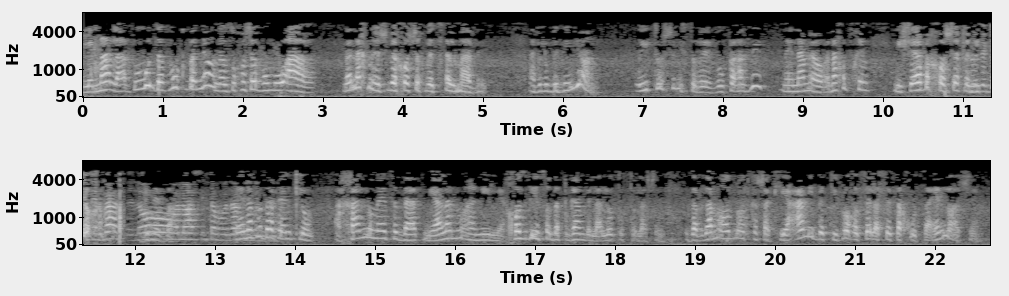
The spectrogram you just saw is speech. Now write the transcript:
למעלה, והוא דבוק בניאון, אז הוא חושב הוא מואר, ואנחנו יושבי חושך וצל מוות, אבל הוא בדמיון. הוא יתוש שמסתובב, והוא פרזיט, נהנה מהאור. אנחנו צריכים להישאר בחושך זה ומתוך... גניבה, זה לא- גניבה. לא עשית עבודה. אין עבודה זה. ואין כלום. אכלנו מעץ הדת, נהיה לנו אני לאחוז ביסוד הפגם ולהעלות אותו להשם. זו עבודה מאוד מאוד קשה, כי העני בטבעו רוצה לצאת החוצה, אין לו השם.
